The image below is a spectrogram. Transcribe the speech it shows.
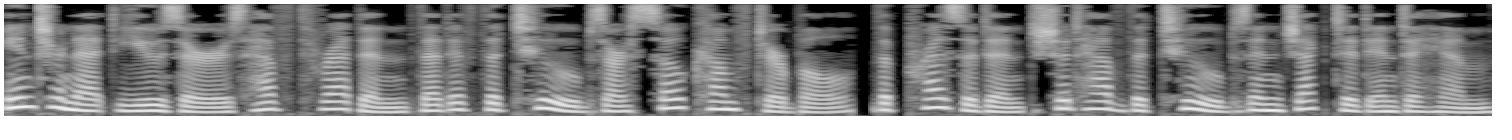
Internet users have threatened that if the tubes are so comfortable, the president should have the tubes injected into him.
